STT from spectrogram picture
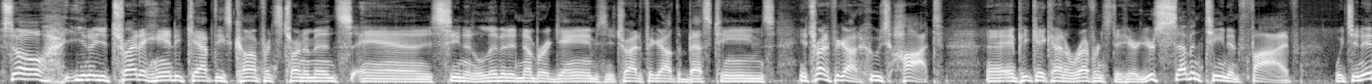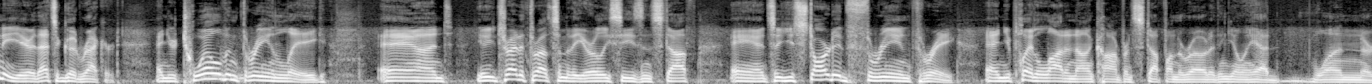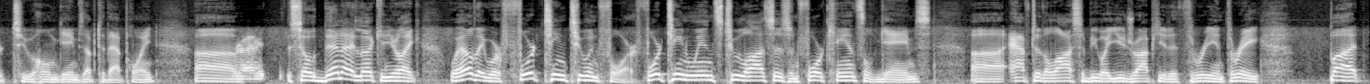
So, you know, you try to handicap these conference tournaments and you've seen a limited number of games and you try to figure out the best teams. You try to figure out who's hot. Uh, and PK kind of referenced it here. You're 17 and 5, which in any year, that's a good record. And you're 12 and 3 in league. And you, know, you try to throw out some of the early season stuff. And so you started three and three, and you played a lot of non-conference stuff on the road. I think you only had one or two home games up to that point. Um, right. So then I look, and you're like, well, they were 14 two and four, 14 wins, two losses, and four canceled games. Uh, after the loss of BYU dropped you to three and three, but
